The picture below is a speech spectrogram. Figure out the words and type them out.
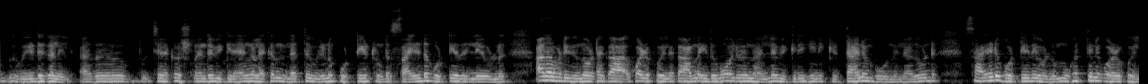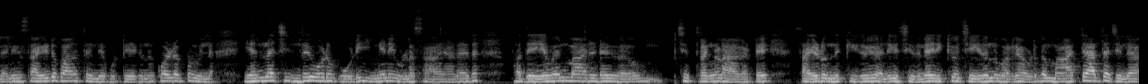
വീടുകളിൽ അത് ചില കൃഷ്ണന്റെ വിഗ്രഹങ്ങളൊക്കെ നിലത്ത് വീണ് പൊട്ടിയിട്ടുണ്ട്. സൈഡ് പൊട്ടിയതല്ലേ ഉള്ളൂ. അതവിടെ ഇരുന്നോട്ടെ. കുഴപ്പമില്ല. കാരണം ഇതുപോലെ ഒരു നല്ല വിഗ്രഹം ഇനി കിട്ടാനും പോകുന്നില്ല. അതുകൊണ്ട് സൈഡ് പൊട്ടിയതേ ഉള്ളൂ. മുഖത്തിന് കുഴപ്പമില്ല. അല്ലെങ്കിൽ സൈഡ് ഭാഗത്തല്ലേ പൊട്ടിയേക്കുന്നത്. കുഴപ്പമില്ല. എന്ന ചിന്തയോട് കൂടി ഇങ്ങനെയുള്ള സാധനം. അതായത് ദേവന്മാരുടെ ചിത്രങ്ങളാകട്ടെ സൈഡ് ഒന്ന് കീറുകയോ അല്ലെങ്കിൽ ചിതലരിക്കുകയോ ചെയ്തെന്ന് പറഞ്ഞാൽ അവിടുന്ന് മാറ്റാത്ത ചില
